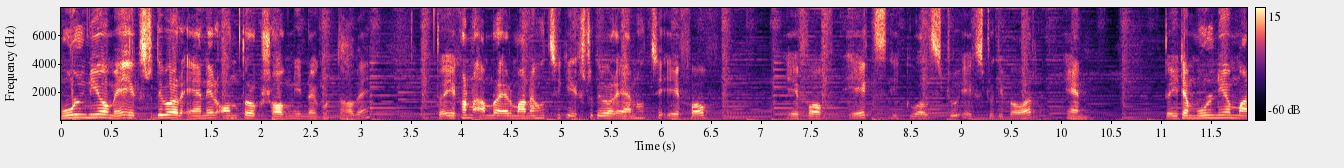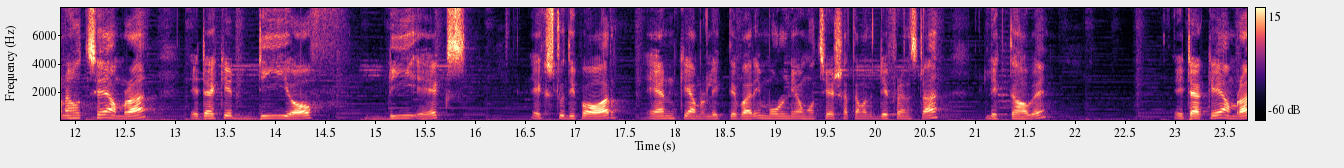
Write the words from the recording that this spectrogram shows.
মূল নিয়মে X to the power N এর অন্তরক সহগ নির্ণয় করতে হবে। তো এখন আমরা এর মানে হচ্ছে কি X to the power N হচ্ছে F of F of X equals to X to the power N তো এটা মূল নিয়ম মানে হচ্ছে আমরা এটাকে D of D X X to the power এনকে আমরা লিখতে পারি। মূল নিয়ম হচ্ছে এর সাথে আমাদের ডিফারেন্সটা লিখতে হবে। এটাকে আমরা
